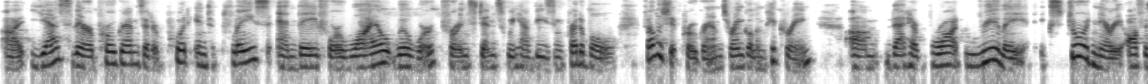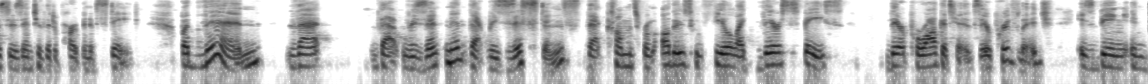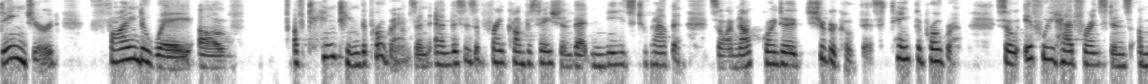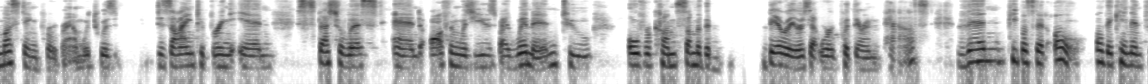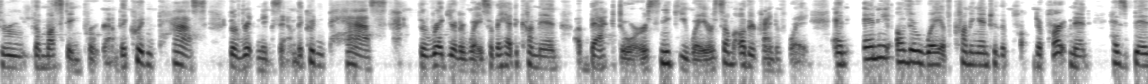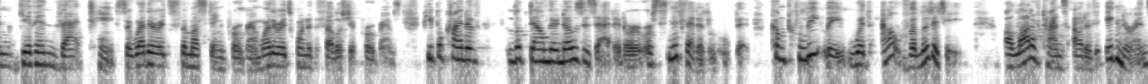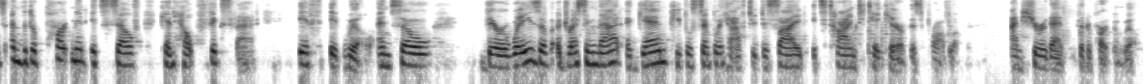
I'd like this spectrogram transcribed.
uh, yes, there are programs that are put into place and they for a while will work. For instance, we have these incredible fellowship programs, Rangel and Pickering, um, that have brought really extraordinary officers into the Department of State. But then that that resentment, that resistance that comes from others who feel like their space, their prerogatives, their privilege is being endangered, find a way of of tainting the programs. And and this is a frank conversation that needs to happen. So i'm not going to sugarcoat this. Taint the program. So if we had for instance a mustang program which was designed to bring in specialists and often was used by women to overcome some of the barriers that were put there in the past then people said oh oh, Oh, they came in through the Mustang program. They couldn't pass the written exam. They couldn't pass the regular way. So they had to come in a back door or sneaky way or some other kind of way. And any other way of coming into the department has been given that taint. So whether it's the Mustang program, whether it's one of the fellowship programs, people kind of look down their noses at it or, or sniff at it a little bit, completely without validity a lot of times out of ignorance, and the department itself can help fix that if it will. And so there are ways of addressing that. Again, people simply have to decide it's time to take care of this problem. I'm sure that the department will.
